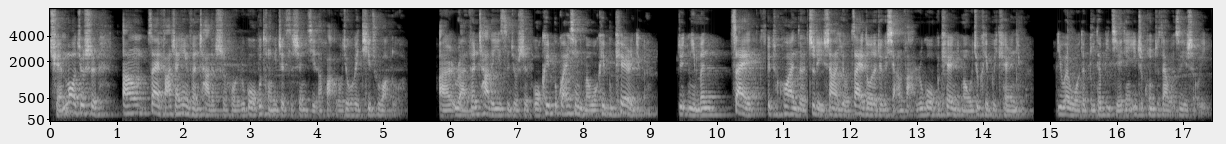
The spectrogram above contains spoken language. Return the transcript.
全貌就是当在发生硬分叉的时候，如果我不同意这次升级的话，我就会被踢出网络。而软分叉的意思就是，我可以不关心你们，我可以不 care 你们。就你们在 Bitcoin 的治理上有再多的这个想法，如果我不 care 你们，我就可以不 care 你们，因为我的比特币节点一直控制在我自己手里。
